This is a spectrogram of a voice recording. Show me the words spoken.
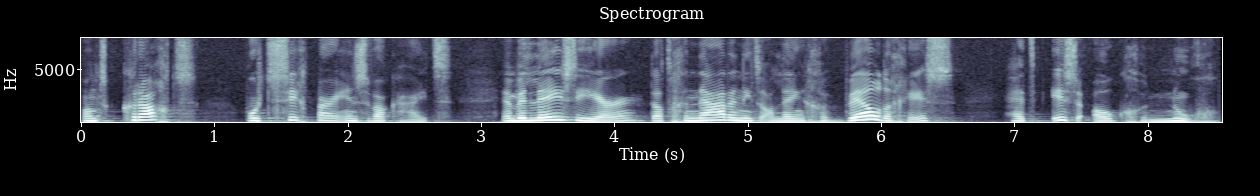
Want kracht wordt zichtbaar in zwakheid. En we lezen hier dat genade niet alleen geweldig is, het is ook genoeg.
